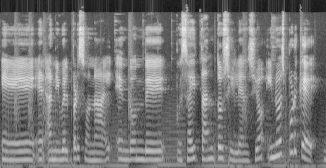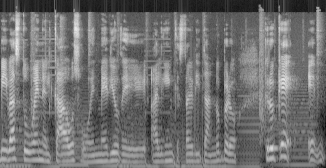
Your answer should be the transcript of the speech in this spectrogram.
eh, a nivel personal, en donde pues hay tanto silencio, y no es porque vivas tú en el caos o en medio de alguien que está gritando, pero creo que eh,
